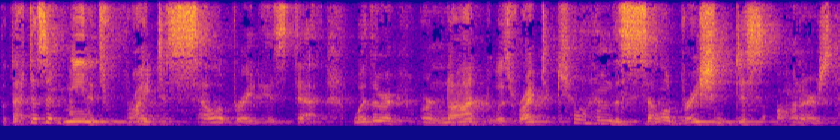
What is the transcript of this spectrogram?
But that doesn't mean it's right to celebrate his death. Whether or not it was right to kill him, the celebration dishonors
